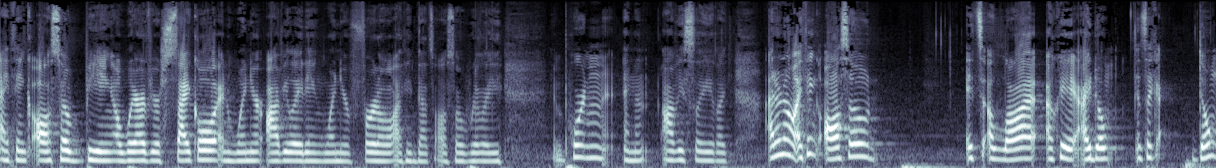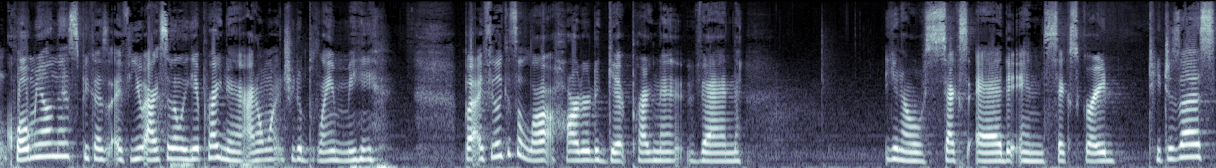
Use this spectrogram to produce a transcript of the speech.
I think also being aware of your cycle and when you're ovulating, when you're fertile, I think that's also really important. And obviously, like, I don't know, I think also it's a lot. Okay, I don't, it's like, don't quote me on this because if you accidentally get pregnant, I don't want you to blame me. but I feel like it's a lot harder to get pregnant than, you know, sex ed in sixth grade teaches us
